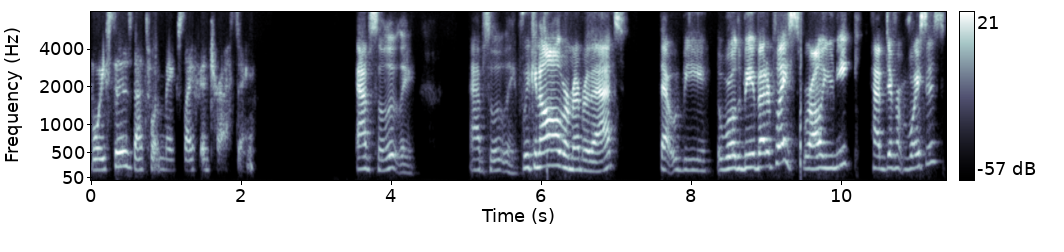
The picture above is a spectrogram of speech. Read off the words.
voices that's what makes life interesting. Absolutely. Absolutely. If we can all remember that that would be the world would be a better place. We're all unique have different voices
